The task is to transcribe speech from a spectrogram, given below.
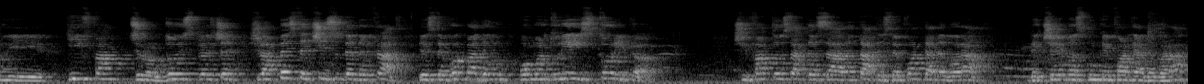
lui Chifa, celor 12 și la peste 500 de frați. Este vorba de o mărturie istorică. Și faptul ăsta că s-a arătat este foarte adevărat. De ce vă spun că e foarte adevărat?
